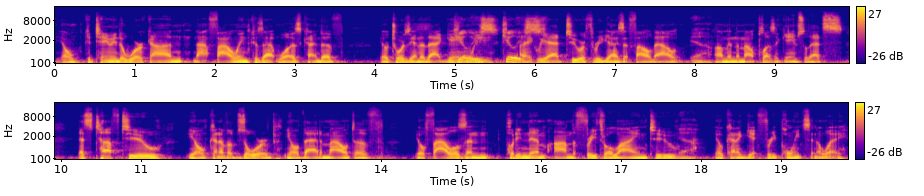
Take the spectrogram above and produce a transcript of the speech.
you know, continuing to work on not fouling because that was kind of you know towards the end of that game. Achilles, we, Achilles. I think we had two or three guys that fouled out. Yeah. Um, in the Mount Pleasant game, so that's that's tough to you know kind of absorb you know that amount of you know fouls and putting them on the free throw line to yeah. you know kind of get free points in a way.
